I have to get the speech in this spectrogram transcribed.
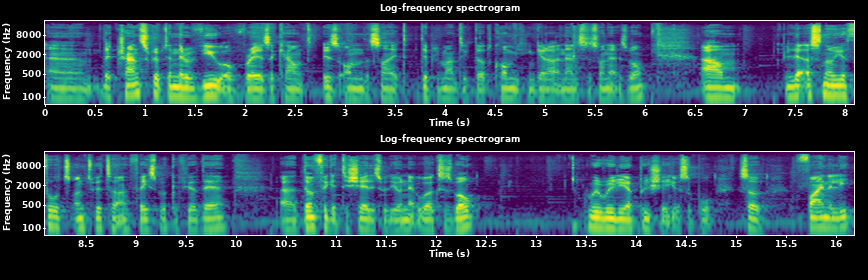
Um, the transcript and the review of Raya's account is on the site diplomantiq.com. You can get our analysis on it as well. Um, let us know your thoughts on Twitter and Facebook if you're there. Uh, don't forget to share this with your networks as well. We really appreciate your support. So, finally,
